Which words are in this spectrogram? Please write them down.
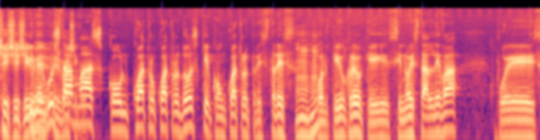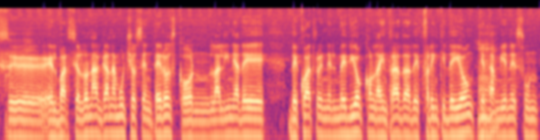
Sí, sí, sí, Y me es- gusta más con 4-4-2 que con 4-3-3, porque yo creo que si no está Leva, pues eh, el Barcelona gana muchos enteros con la línea de, de cuatro en el medio, con la entrada de Frenkie de Jong, que también es un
